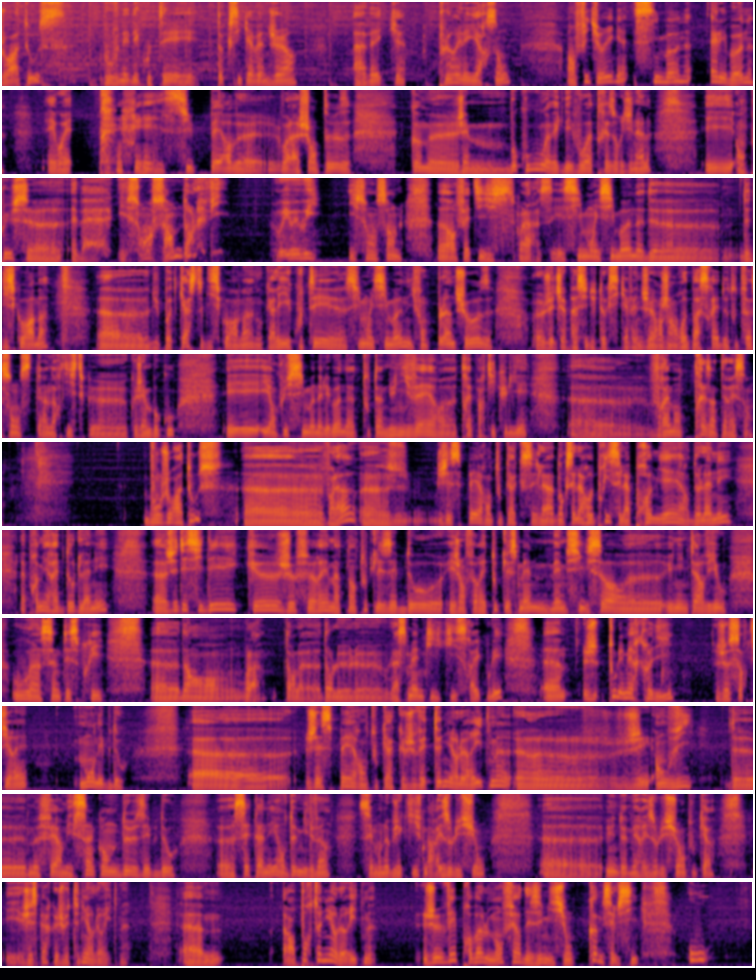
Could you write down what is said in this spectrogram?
Bonjour à tous, vous venez d'écouter Toxic Avenger avec Pleurer les garçons en featuring Simone, elle est bonne. Et ouais, superbe, euh, voilà, chanteuse comme euh, j'aime beaucoup avec des voix très originales. Et en plus, euh, eh ben, ils sont ensemble dans la vie. Oui, oui, oui ils sont ensemble. en fait, ils, voilà, c'est Simon et Simone de, de Discorama, euh, du podcast Discorama. Donc allez écouter euh, Simon et Simone, ils font plein de choses. Euh, j'ai déjà passé du Toxic Avenger, j'en repasserai de toute façon. C'était un artiste que, que j'aime beaucoup. Et, et, en plus, Simone elle est bonne, a tout un univers euh, très particulier, vraiment très intéressant. Bonjour à tous. Euh, voilà, euh, j'espère en tout cas que c'est la donc c'est la reprise, c'est la première de l'année, la première hebdo de l'année. Euh, j'ai décidé que je ferai maintenant toutes les hebdos et j'en ferai toutes les semaines, même s'il sort une interview ou un Saint Esprit dans voilà dans le dans le, la semaine qui, qui sera écoulée. tous les mercredis, je sortirai mon hebdo. Euh, j'espère en tout cas que je vais tenir le rythme. Euh, j'ai envie de me faire mes 52 hebdos euh, cette année, en 2020. C'est mon objectif, ma résolution. une de mes résolutions en tout cas. Et j'espère que je vais tenir le rythme. alors pour tenir le rythme, je vais probablement faire des émissions comme celle-ci où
